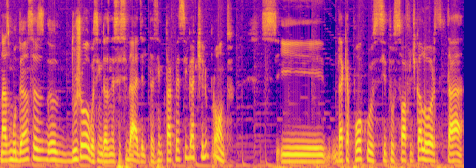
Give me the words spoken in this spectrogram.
nas mudanças do, do, jogo, assim, das necessidades. Ele tá, sempre tá com esse gatilho pronto. E daqui a pouco, se tu sofre de calor, se tá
